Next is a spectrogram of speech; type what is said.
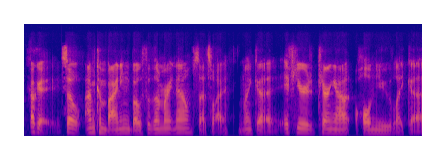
okay, so I'm combining both of them right now, so that's why. Like, uh, if you're tearing out a whole new like uh,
